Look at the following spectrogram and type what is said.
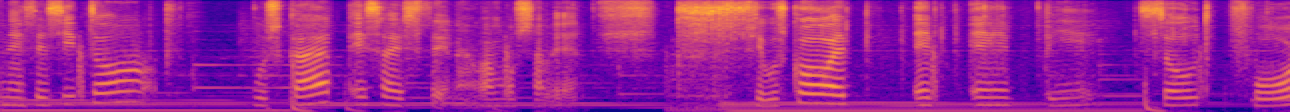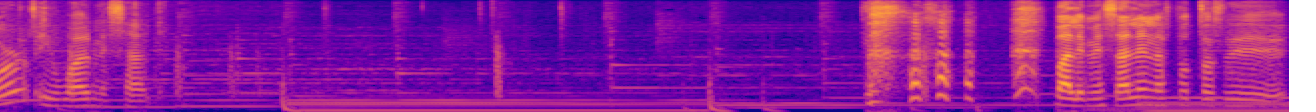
Necesito buscar esa escena. Vamos a ver. Si busco ep- ep- episode 4, igual me sale. vale, me salen las fotos de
